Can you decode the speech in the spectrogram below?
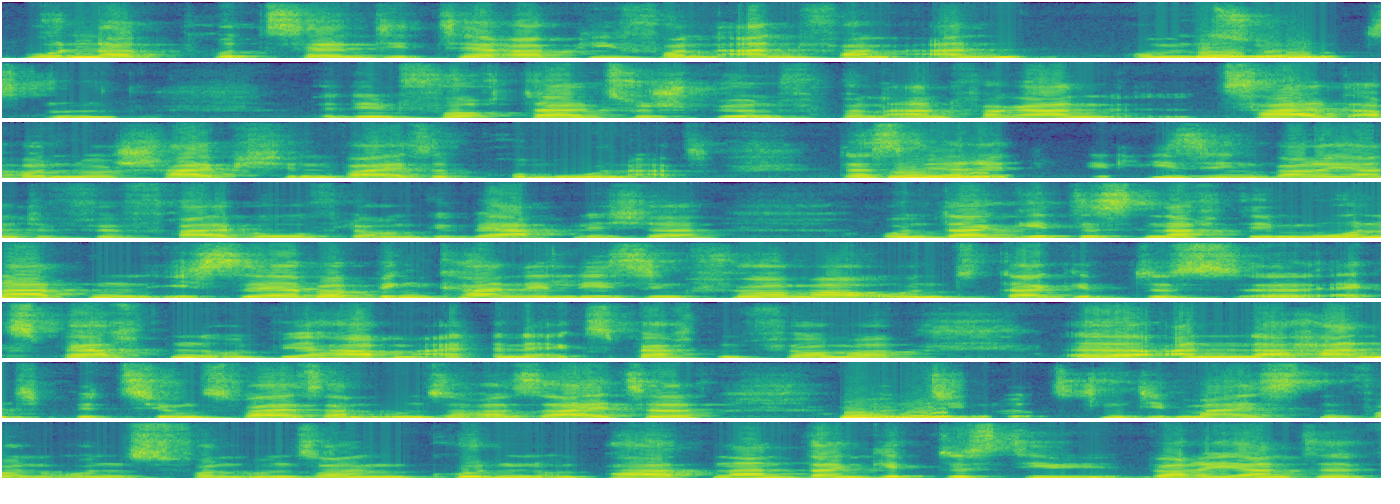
100 Prozent die Therapie von Anfang an, um mhm. zu nutzen den Vorteil zu spüren von Anfang an, zahlt aber nur scheibchenweise pro Monat. Das mhm. wäre die Leasing-Variante für Freiberufler und Gewerbliche. Und da geht es nach den Monaten. Ich selber bin keine Leasingfirma und da gibt es äh, Experten und wir haben eine Expertenfirma äh, an der Hand beziehungsweise an unserer Seite mhm. und die nutzen die meisten von uns, von unseren Kunden und Partnern. Dann gibt es die Variante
